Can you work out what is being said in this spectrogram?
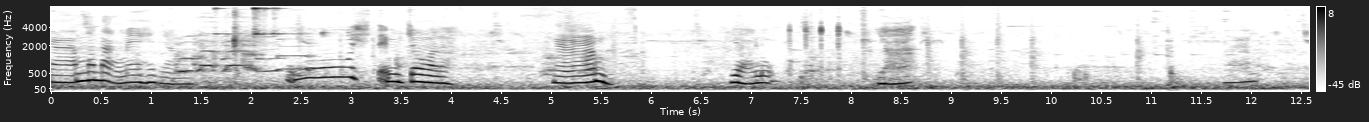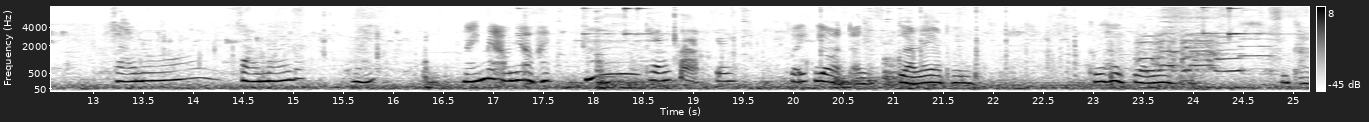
งามมาบังแม่เห็ดงามโอ้ย เต็มจอละงามอย่าลูกอย่างามสาวน้อย สาวน้อยลูกไหน ไหนแม่เอานี่ออกให้อื้อแทงปากเองเคยหยอดอันเกลือแร่เพิ่นเคยให้เกลือแม่ดูขา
